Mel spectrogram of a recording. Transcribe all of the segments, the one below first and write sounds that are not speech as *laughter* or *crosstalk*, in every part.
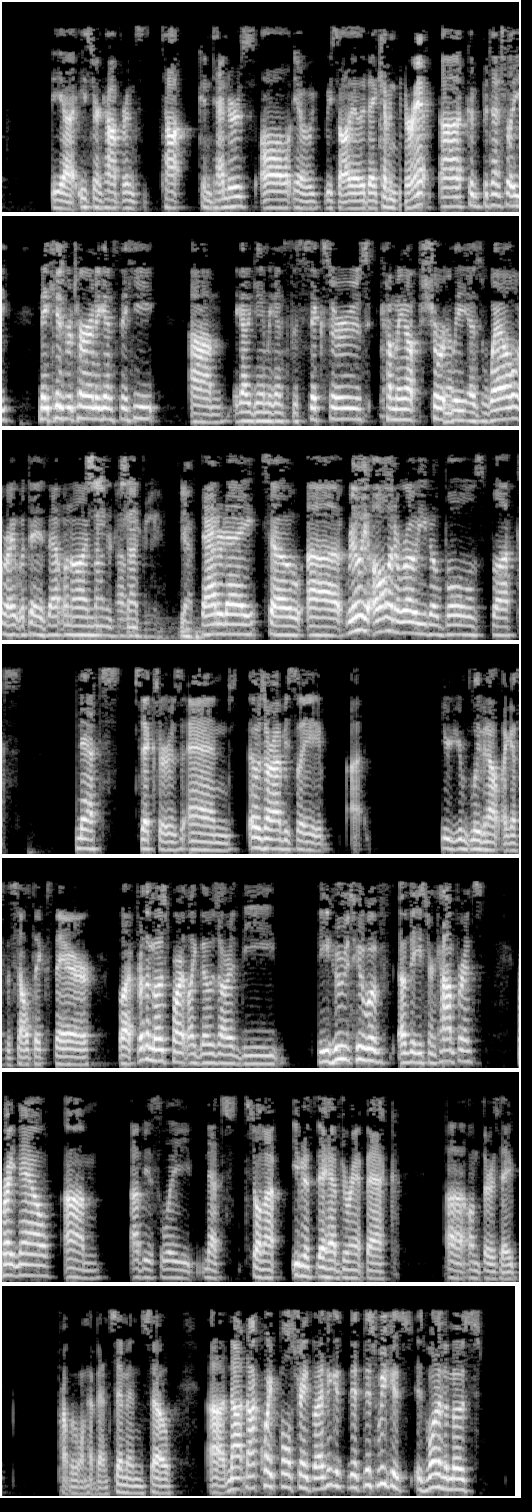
the uh, Eastern Conference top contenders. All you know, we, saw the other day Kevin Durant uh, could potentially make his return against the Heat. Um, they got a game against the Sixers coming up shortly as well, right? What day is that one on? Saturday. Um, Saturday. Yeah. Saturday. So uh, really, all in a row. You go Bulls, Bucks, Nets, Sixers, and those are obviously uh, you're, you're leaving out, I guess, the Celtics there. But for the most part, like those are the the who's who of of the Eastern Conference right now. Um, obviously, Nets still not even if they have Durant back uh, on Thursday, probably won't have Ben Simmons. So uh, not not quite full strength, but I think this week is is one of the most.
